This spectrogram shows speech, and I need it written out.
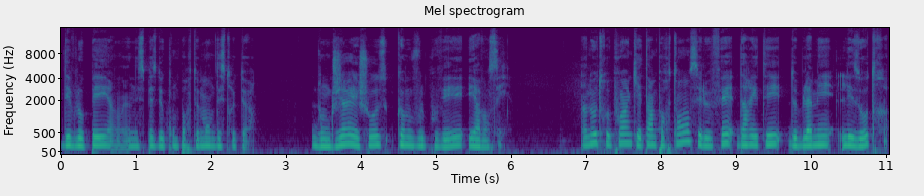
développé un espèce de comportement destructeur. Donc gérez les choses comme vous le pouvez et avancez. Un autre point qui est important, c'est le fait d'arrêter de blâmer les autres.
